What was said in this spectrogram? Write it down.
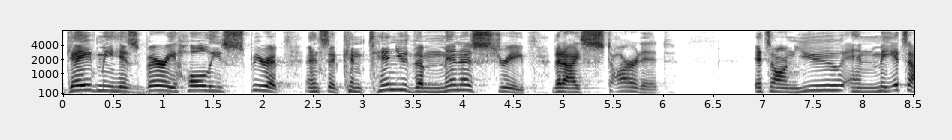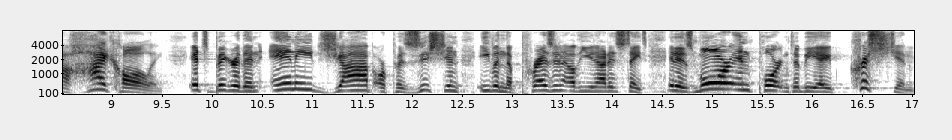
gave me his very Holy Spirit, and said, Continue the ministry that I started. It's on you and me. It's a high calling. It's bigger than any job or position, even the President of the United States. It is more important to be a Christian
